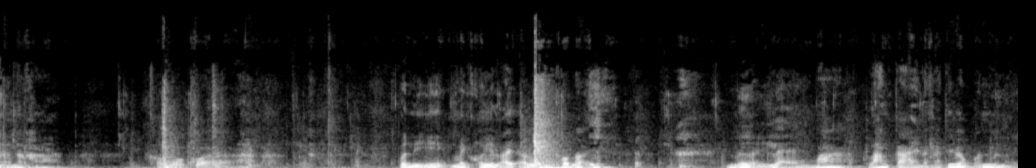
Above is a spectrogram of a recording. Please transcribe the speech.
แล้วนะคะ เขาบอกว่า วันนี้ไม่ค่อยไล่อารมณ์เท่าไหร่ เหนื่อยแรงมากร่างกายนะคะ ที่แบบว่าเหนื่อย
